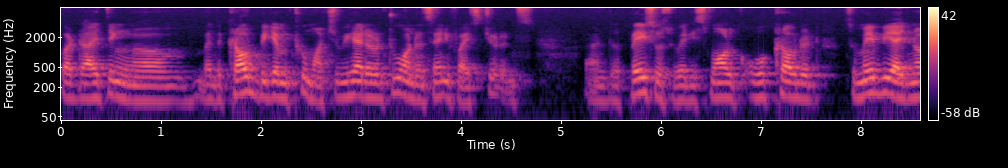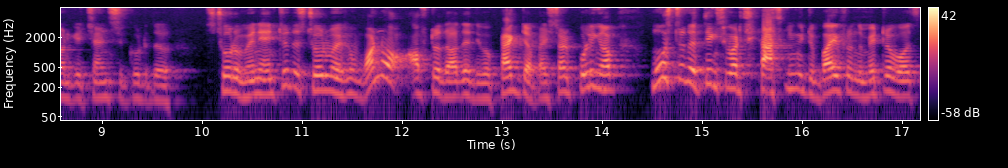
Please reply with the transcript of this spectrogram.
But I think um, when the crowd became too much, we had around 275 students. And the place was very small, overcrowded. So maybe I did not get a chance to go to the storeroom. When I entered the storeroom, one after the other, they were packed up. I started pulling up. Most of the things were asking me to buy from the metro was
